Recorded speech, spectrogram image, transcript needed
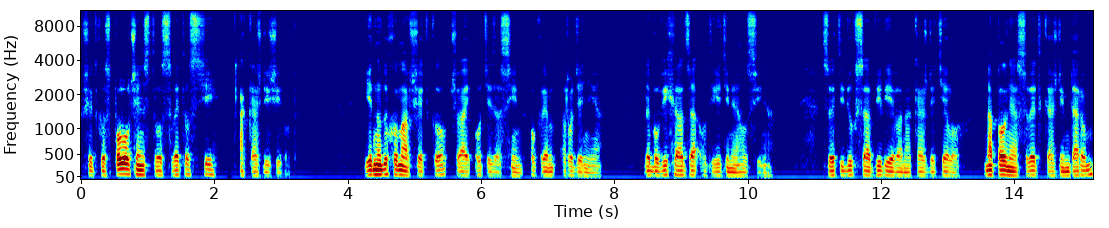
všetko spoločenstvo svetosti a každý život. Jednoducho má všetko, čo aj otec a syn, okrem rodenia, lebo vychádza od jediného syna. Svetý duch sa vylieva na každé telo, naplňa svet každým darom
